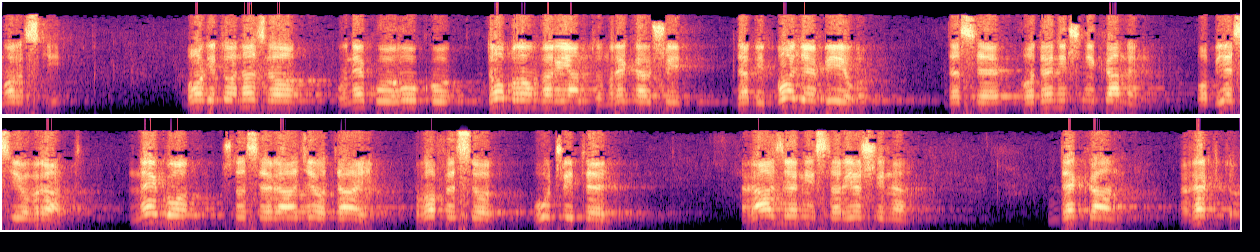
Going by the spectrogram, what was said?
morski. Bog je to nazvao u neku ruku dobrom varijantom, rekavši da bi bolje bilo da se vodenični kamen objesio vrat, nego što se rađao taj profesor, učitelj, razredni starješina, dekan, rektor,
